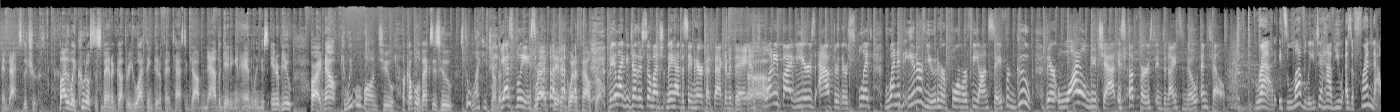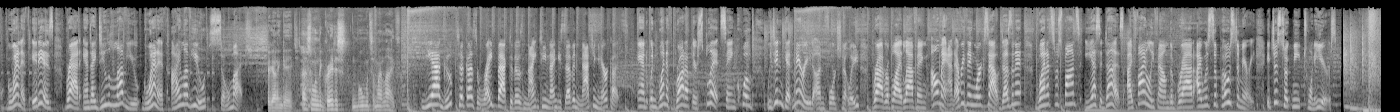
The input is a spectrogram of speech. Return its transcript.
And that's the truth. By the way, kudos to Savannah Guthrie, who I think did a fantastic job navigating and handling this interview. All right, now, can we move on to a couple of exes who still like each other? Yes, please. Brad Pitt and Gwyneth Paltrow. they liked each other so much, they had the same haircut back in the day. and 25 years after their split, Gwyneth interviewed her former fiance for Goop. Their wild new chat is up first in tonight's No and Tell. Brad, it's lovely to have you as a friend now. Gwyneth, it is. Brad, and I do love you. Gwyneth, I love you so much. I got engaged. That's one of the greatest moments of my life. Yeah, Goop took us right back to those 1997 matching haircuts. And when Gwyneth brought up their split, saying, quote, we didn't get married, unfortunately, Brad replied laughing, oh man, everything works out, doesn't it? Gwyneth's response, yes it does. I finally found the Brad I was supposed to marry. It just took me 20 years.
